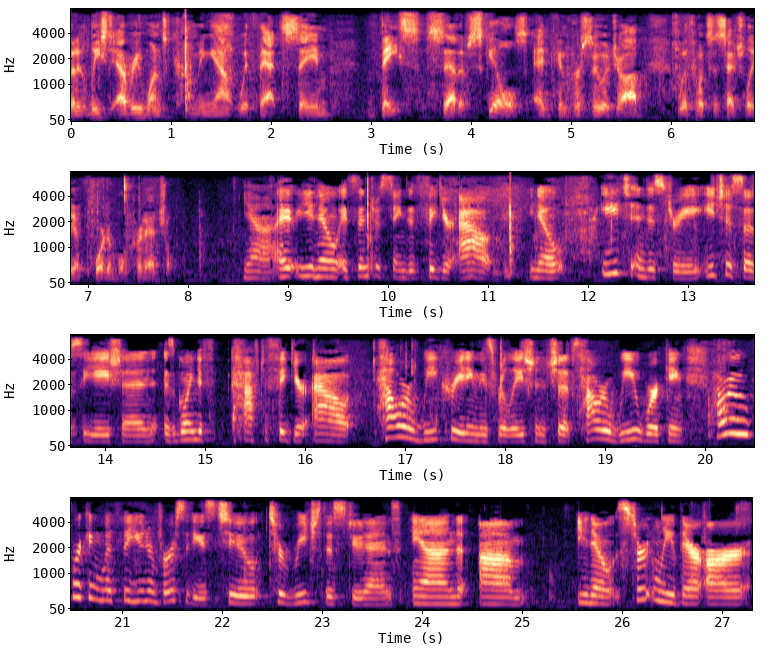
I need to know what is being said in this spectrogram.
but at least everyone's coming out with that same base set of skills and can pursue a job with what's essentially a portable credential. Yeah, I, you know, it's interesting to figure out, you know, each industry, each association is going to f- have to figure out how are we creating these relationships? How are we working? How are we working with the universities to to reach the students? And um, you know, certainly there are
